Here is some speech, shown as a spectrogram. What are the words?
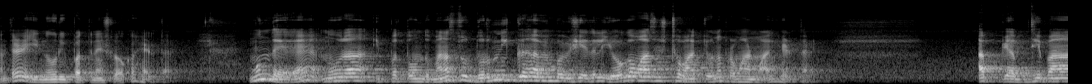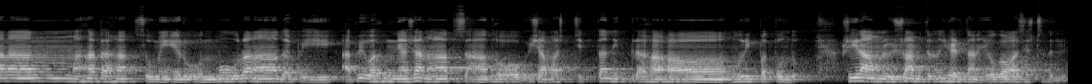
ಅಂತೇಳಿ ಈ ನೂರಿಪ್ಪತ್ತನೇ ಶ್ಲೋಕ ಹೇಳ್ತಾರೆ. ಮುಂದೆ ನೂರ ಇಪ್ಪತ್ತೊಂದು ಮನಸ್ಸು ದುರ್ನಿಗ್ರಹವೆಂಬ ವಿಷಯದಲ್ಲಿ ಯೋಗವಾಸಿಷ್ಠ ವಾಕ್ಯವನ್ನು ಪ್ರಮಾಣವಾಗಿ ಹೇಳ್ತಾರೆ. ಅಪ್ಯಬ್ಧಿಪಾನಾನ್ ಮಹತಃ ಸುಮೇರುನ್ಮೂಲನಾದಪಿ ಅಪಿ ವಹ್ನ್ಯಶನಾತ್ ಸಾಧೋ ವಿಷಮಶ್ಚಿತ್ತ ನಿಗ್ರಹ. ನೂರಿಪ್ಪತ್ತೊಂದು ಶ್ರೀರಾಮನು ವಿಶ್ವಾಮಿತ್ರನಿಗೆ ಹೇಳ್ತಾನೆ ಯೋಗವಾಸಿಷ್ಠದಲ್ಲಿ.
